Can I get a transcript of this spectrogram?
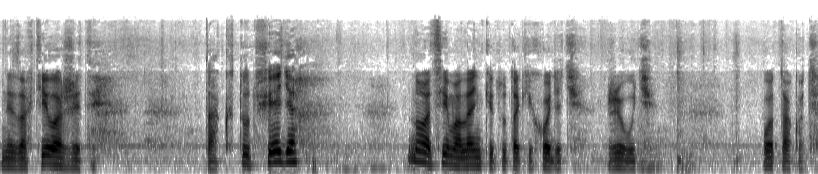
Не захотіла жити. Так, тут Федя. Ну, а ці маленькі тут так і ходять, живуть. Отак от.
